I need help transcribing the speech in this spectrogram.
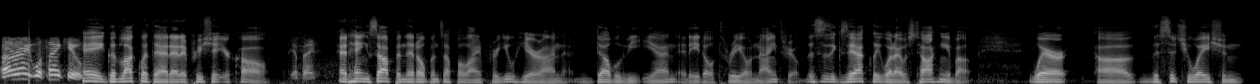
All right. Well, thank you. Hey, good luck with that, Ed. I appreciate your call. Yeah, bye. Ed hangs up, and that opens up a line for you here on WBEN at 8030930. This is exactly what I was talking about, where uh, the situation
